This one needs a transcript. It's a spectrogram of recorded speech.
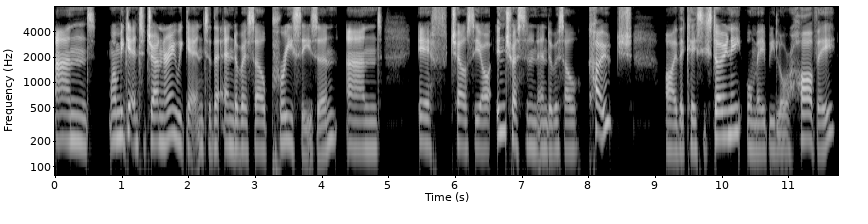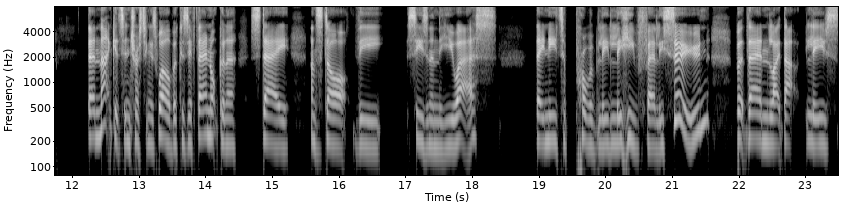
And when we get into January, we get into the NWSL pre-season and if Chelsea are interested in an NWSL coach, either Casey Stoney or maybe Laura Harvey, then that gets interesting as well because if they're not going to stay and start the season in the US, they need to probably leave fairly soon. But then, like, that leaves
